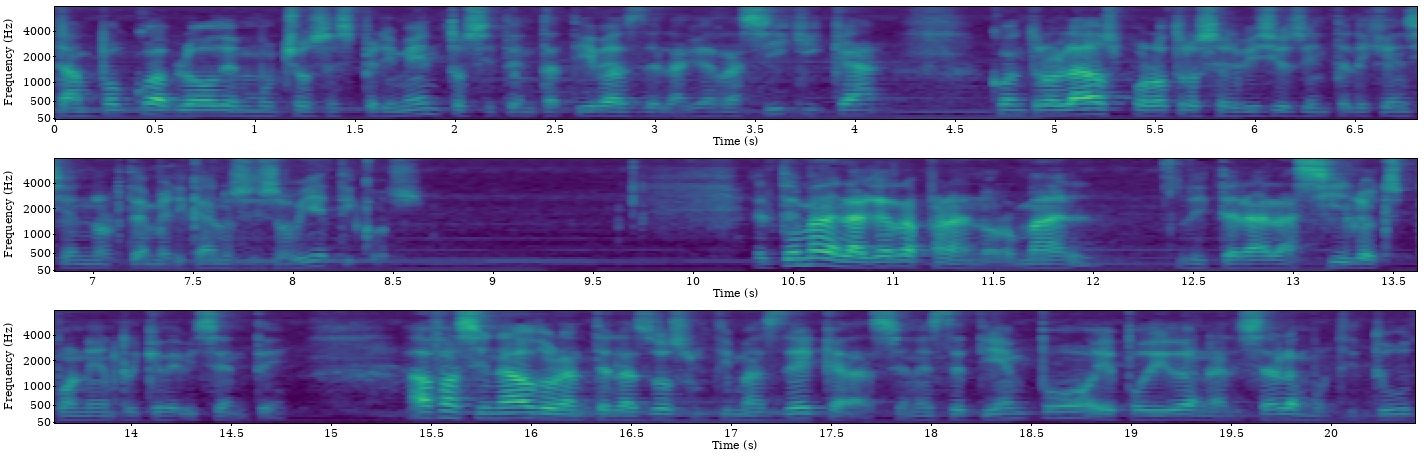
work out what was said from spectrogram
tampoco habló de muchos experimentos y tentativas de la guerra psíquica controlados por otros servicios de inteligencia norteamericanos y soviéticos. El tema de la guerra paranormal, literal así lo expone Enrique de Vicente, ha fascinado durante las dos últimas décadas. En este tiempo he podido analizar la multitud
